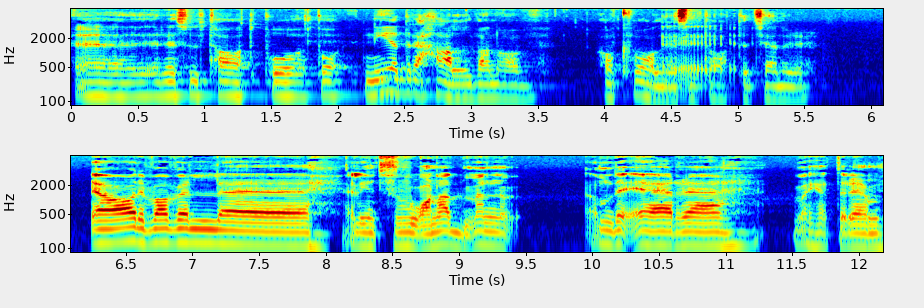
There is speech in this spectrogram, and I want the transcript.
eh, resultat på, på nedre halvan av, av kvalresultatet, känner du? Ja, det var väl, eh, eller inte förvånad, men om det är, eh, vad heter det,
